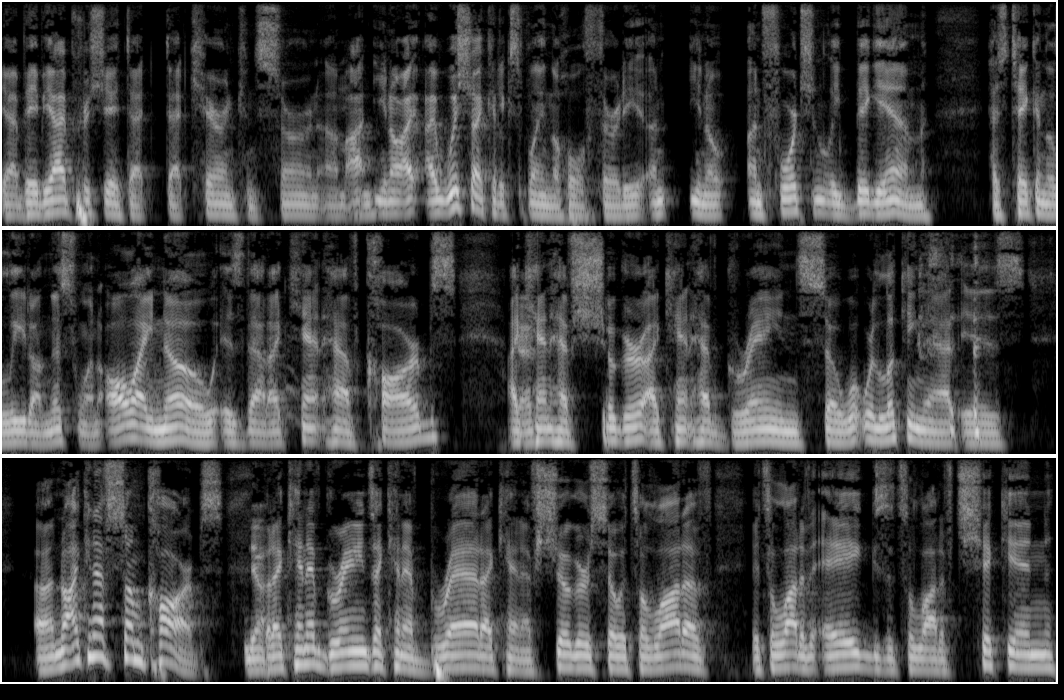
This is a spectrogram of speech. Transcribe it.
Yeah, baby, I appreciate that that care and concern. Um, I, you know, I, I, wish I could explain the whole thirty. Un, you know, unfortunately, Big M has taken the lead on this one. All I know is that I can't have carbs. I can't have sugar. I can't have grains. So what we're looking at is, uh, no, I can have some carbs, Yeah. but I can't have grains. I can't have bread. I can't have sugar. So it's a lot of, it's a lot of eggs. It's a lot of chicken.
